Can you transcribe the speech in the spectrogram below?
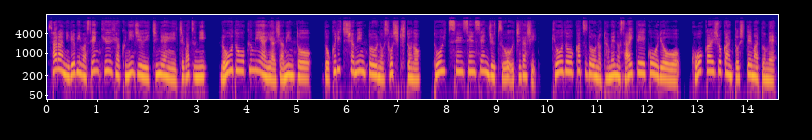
さらにレビは1921年1月に労働組合や社民党、独立社民党の組織との統一戦線戦術を打ち出し、共同活動のための最低考量を公開書簡としてまとめ、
